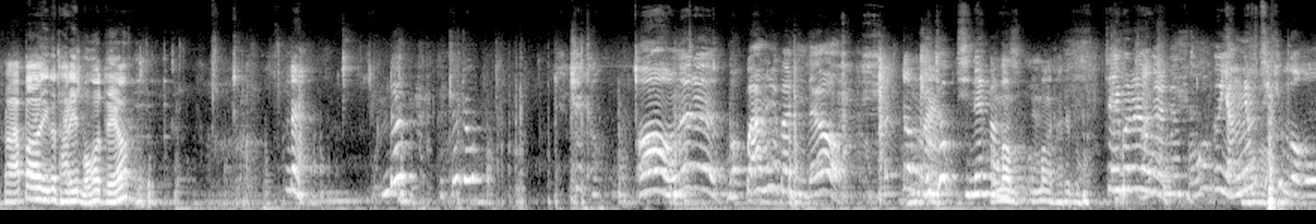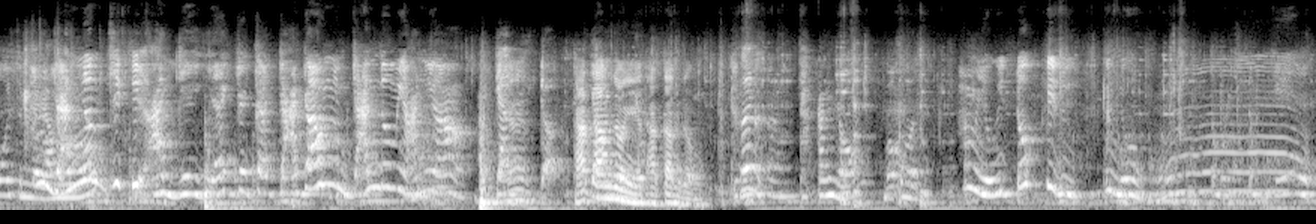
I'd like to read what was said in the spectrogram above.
그럼 아빠 이거 다리 먹어도 돼요? 네. 근데 괜찮죠? 최소. 어 오늘은 먹방 해봤는데요. 어떤 계속 엄마, 진행하겠습니다. 엄마가 다리 먹어. 자 이번에는 그 양념치킨 먹어보겠습니다. 음, 양념치킨, 아, 얘, 얘, 얘, 나, 나, 나는 양념이 아니야. 양념. 닭강정이에요, 닭강정. 이건 닭강정 먹으면 하면 여기 떡볶이도 있군요. 음.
